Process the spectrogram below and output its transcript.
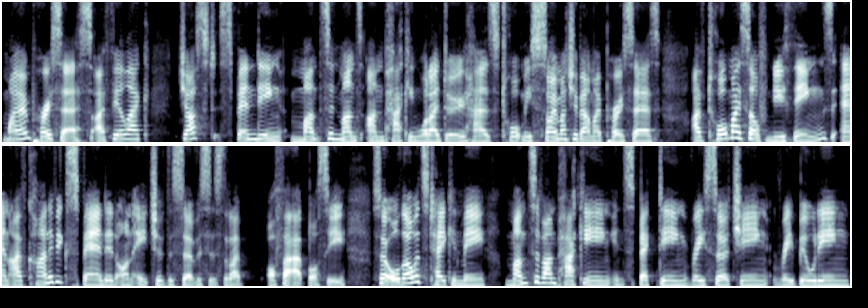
my own process. I feel like just spending months and months unpacking what I do has taught me so much about my process, I've taught myself new things and I've kind of expanded on each of the services that I offer at Bossy. So, although it's taken me months of unpacking, inspecting, researching, rebuilding,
